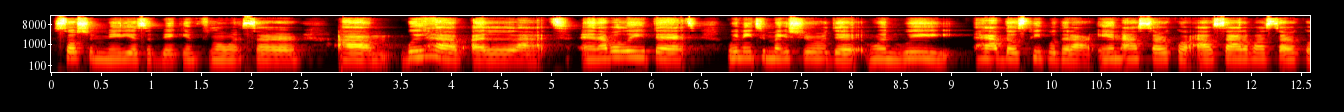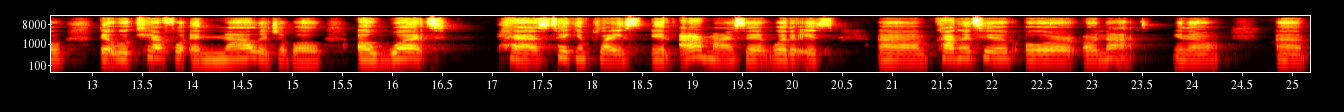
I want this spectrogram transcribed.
Social media is a big influencer. Um, we have a lot. And I believe that we need to make sure that when we have those people that are in our circle, outside of our circle, that we're careful and knowledgeable of what has taken place in our mindset, whether it's um, cognitive or or not, you know. Um,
